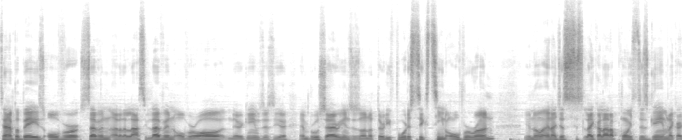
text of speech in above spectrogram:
Tampa Bay is over seven out of the last 11 overall in their games this year. And Bruce Arians is on a 34 to 16 overrun. You know, and I just like a lot of points this game. Like I,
